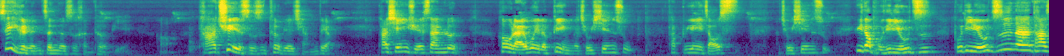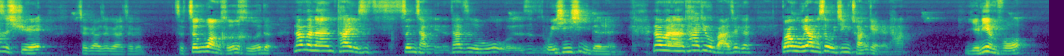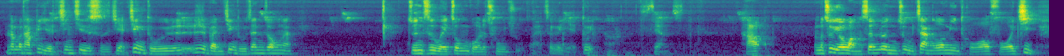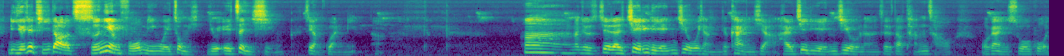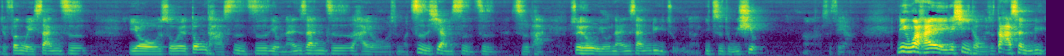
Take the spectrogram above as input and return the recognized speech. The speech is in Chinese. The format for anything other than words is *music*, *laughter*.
这个人真的是很特别啊，他确实是特别强调，他先学三论，后来为了病呢求仙术，他不愿意早死，求仙术，遇到菩提流支，菩提流支呢他是学这个这个这个这真妄合合的，那么呢他也是真常他是无唯心系的人，那么呢他就把这个观无量寿经传给了他，也念佛。那么他必有经济的实践，净土日本净土真宗呢，尊之为中国的初祖，哎，这个也对啊，是这样子。好，那么著有《往生论著》《赞阿弥陀佛记》，里头就提到了持念佛名为重有为正行这样观念啊。啊，那就是借在戒律的研究，我想你就看一下，还有戒律研究呢，这到唐朝，我刚才说过，就分为三支。有所谓东塔四支，有南山支，还有什么自相四支支派，最后由南山律主呢一枝独秀，啊是这样。另外还有一个系统是大乘律，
